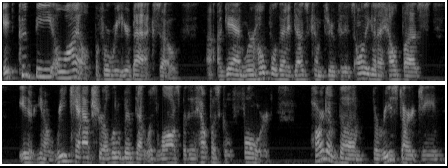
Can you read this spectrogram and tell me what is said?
it could be a while before we hear back. So, uh, again, we're hopeful that it does come through because it's only going to help us either you know recapture a little bit that was lost, but then help us go forward. Part of the the restart Gene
